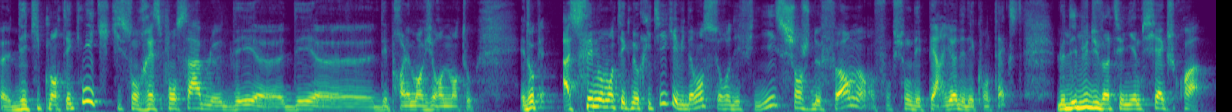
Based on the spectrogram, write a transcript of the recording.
euh, d'équipements techniques qui sont responsables des, euh, des, euh, des problèmes environnementaux. Et donc, à ces moments technocritiques, évidemment, se redéfinissent, changent de forme en fonction des périodes et des contextes. Le début du 21e siècle, je crois,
